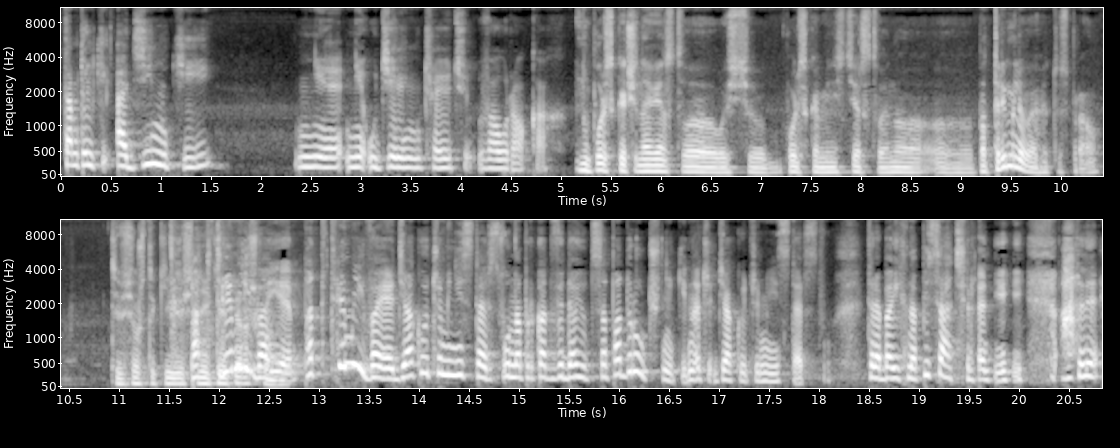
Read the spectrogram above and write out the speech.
Там толькі адзінкі не, не удзельнічаюць ва ўроках. Ну э, польскае міністерства яно э, падтрымлівае гэтую справу ці ўсё ж такі ёсць нейкія Падтрымлівае, перашкоды? падтрымлівае, дзякуючы міністэрству, напрыклад, выдаюцца падручнікі, значит, дзякуючы міністэрству. Трэба іх напісаць раней, але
